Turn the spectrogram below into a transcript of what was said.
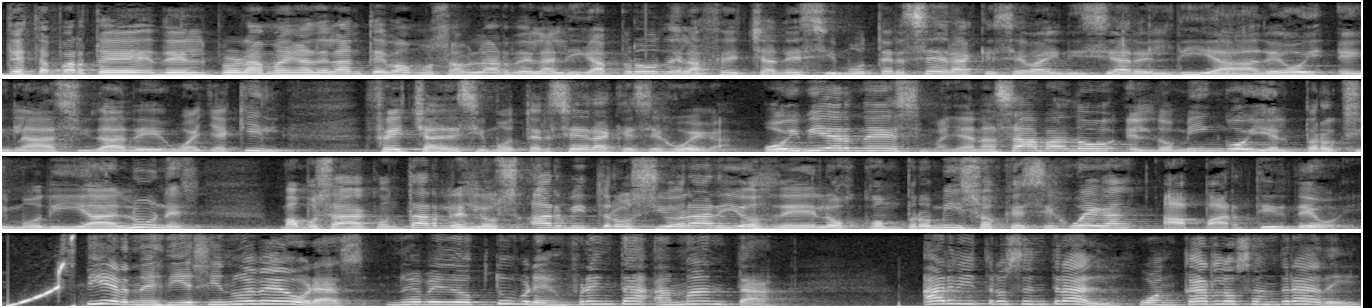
De esta parte del programa en adelante vamos a hablar de la Liga Pro de la fecha decimotercera que se va a iniciar el día de hoy en la ciudad de Guayaquil fecha decimotercera que se juega hoy viernes, mañana sábado, el domingo y el próximo día lunes. Vamos a contarles los árbitros y horarios de los compromisos que se juegan a partir de hoy. Viernes 19 horas, 9 de octubre, enfrenta a Manta. Árbitro central, Juan Carlos Andrade.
